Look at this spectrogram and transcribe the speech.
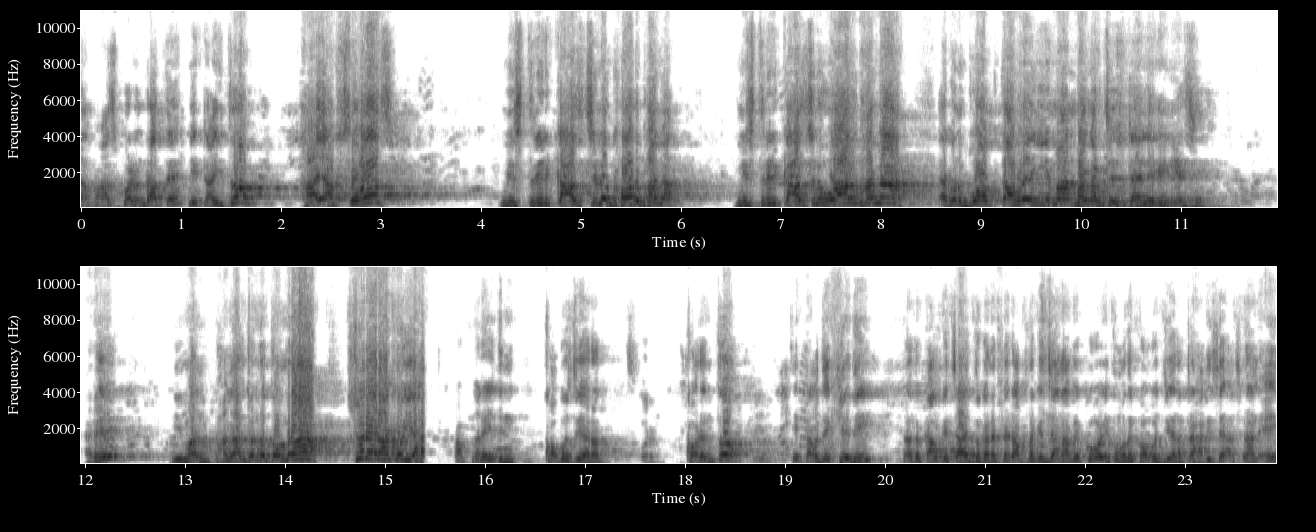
নামাজ পড়েন রাতে। এটাই তো হায় আফসোস। মিস্ত্রির কাজ ছিল ঘর ভাঙা। মিস্ত্রির কাজ ছিল ওয়াল ভাঙা এখন বক্তা হয়ে ইমান ভাঙার চেষ্টায় লেগে গিয়েছে আরে ইমান ভাঙার জন্য তোমরা শুনে রাখো ইহা আপনারা এদিন কবর জিয়ারত করেন তো এটাও দেখিয়ে দিই নয়তো কালকে চায়ের দোকানে ফের আপনাকে জানাবে কই তোমাদের কবর জিয়ারতটা হাদিসে আছে না নেই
